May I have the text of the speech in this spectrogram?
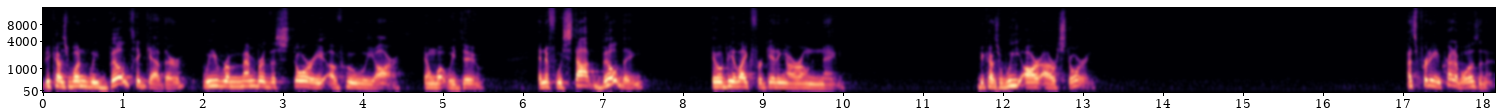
Because when we build together, we remember the story of who we are and what we do. And if we stop building, it would be like forgetting our own name. Because we are our story. That's pretty incredible, isn't it?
